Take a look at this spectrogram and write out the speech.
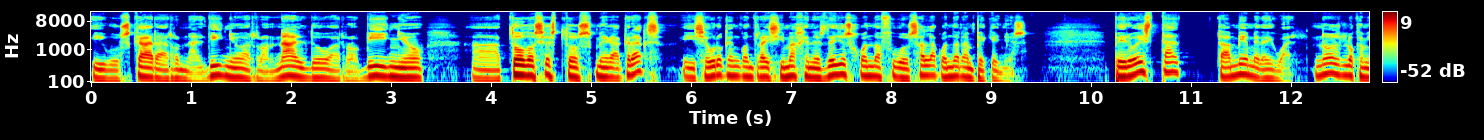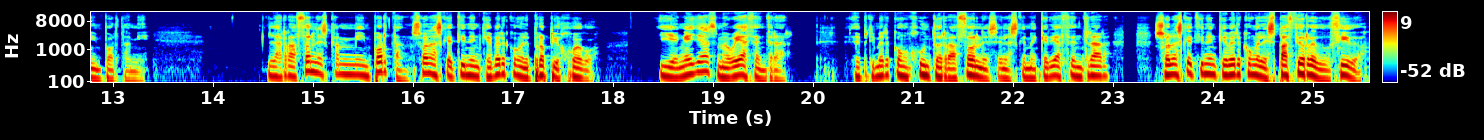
y buscar a Ronaldinho, a Ronaldo, a Robinho, a todos estos mega cracks y seguro que encontráis imágenes de ellos jugando a fútbol sala cuando eran pequeños. Pero esta también me da igual, no es lo que me importa a mí. Las razones que a mí me importan son las que tienen que ver con el propio juego, y en ellas me voy a centrar. El primer conjunto de razones en las que me quería centrar son las que tienen que ver con el espacio reducido.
